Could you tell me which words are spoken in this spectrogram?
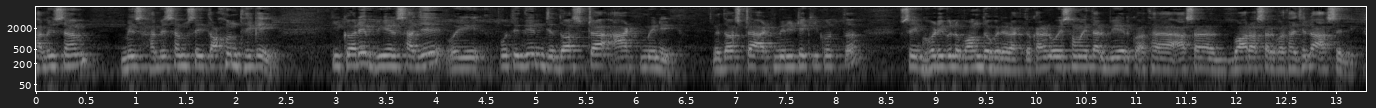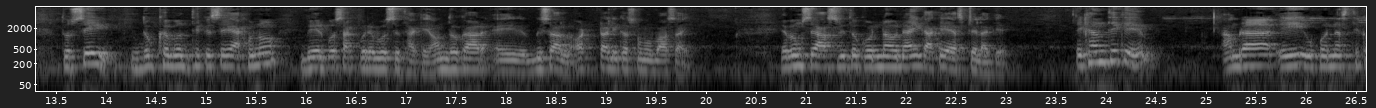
হাবিসাম, মিস হাবিসাম সেই তখন থেকেই কি করে বিয়ের সাজে ওই প্রতিদিন যে দশটা আট মিনিট দশটা আট মিনিটে কি করতো? সেই ঘড়িগুলো বন্ধ করে রাখতো, কারণ ওই সময় তার বিয়ের কথা আসা, বর আসার কথা ছিল, আসেনি। তো সেই দুঃখবোধ থেকে সে এখনও বিয়ের পোশাক পরে বসে থাকে, অন্ধকার, এই বিশাল অট্টালিকা সম বাসায় এবং সে আশ্রিত কন্যাও নেয় কাকে অ্যাস্টেলাকে। এখান থেকে আমরা এই উপন্যাস থেকে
